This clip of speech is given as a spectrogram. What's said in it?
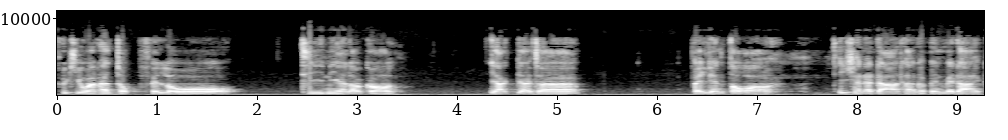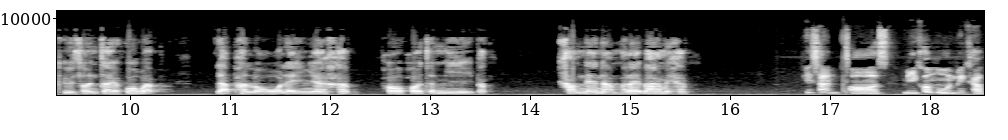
คือคิดว่าถ้าจบ fellow ที่เนี่ยแล้วก็อยากอยากจะไปเรียนต่อที่แคนาดาถ้าถ้าเป็นไปได้ คือสนใจพวกแบบ laparo อะไรอย่างเงี้ยครับ พอพอจะมีแบบคำแนะนำอะไรบ้างไหมครับ พี่ซันพอมีข้อมูลไหมครับ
